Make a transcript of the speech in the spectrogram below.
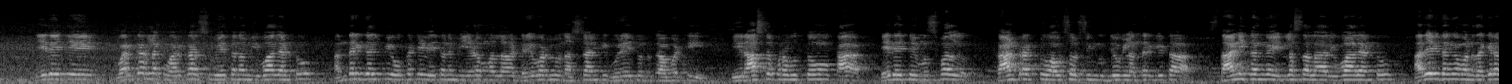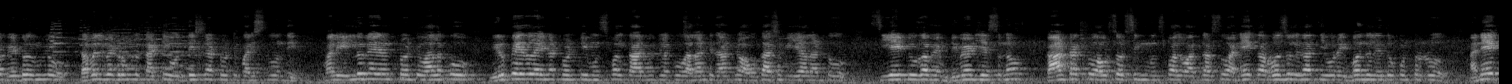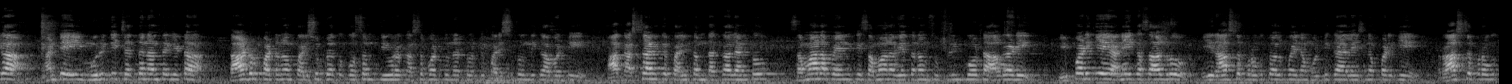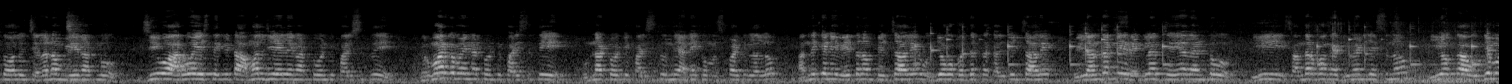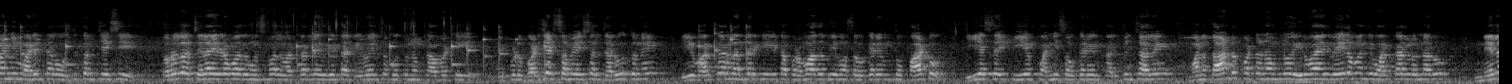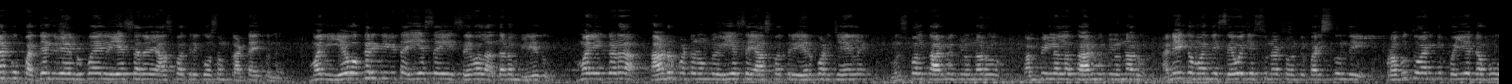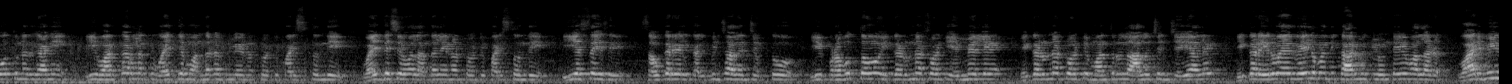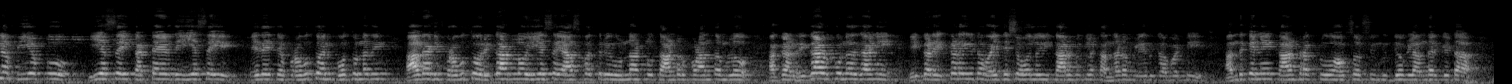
ఏదైతే వర్కర్లకు వర్కర్స్ వేతనం ఇవ్వాలంటూ అందరికి కలిపి ఒకటే వేతనం ఇవ్వడం వల్ల డ్రైవర్లు నష్టానికి గురవుతుంది కాబట్టి ఈ రాష్ట్ర ప్రభుత్వం కా- ఏదైతే మున్సిపల్ కాంట్రాక్టు అవుట్సోర్సింగ్ ఉద్యోగులందరికీ గిట్ట స్థానికంగా ఇళ్ళ స్థలాలు ఇవ్వాలంటూ అదేవిధంగా మన దగ్గర బెడ్రూమ్లు డబుల్ బెడ్రూమ్లు కట్టి వదిలేసినటువంటి పరిస్థితి ఉంది. మళ్ళీ ఇల్లు లేనటువంటి వాళ్ళకు నిరుపేదలైనటువంటి మున్సిపల్ కార్మికులకు అలాంటి దాంట్లో అవకాశం ఇవ్వాలంటూ సిఐ టూగా మేము డిమాండ్ చేస్తున్నాం. కాంట్రాక్టు అవుట్సోర్సింగ్ మున్సిపల్ వర్కర్స్ అనేక రోజులుగా తీవ్ర ఇబ్బందులు ఎదుర్కొంటున్నారు. అనేక అంటే ఈ మురికి చెత్తనంత గిట తాండూరు పట్టణం పరిశుభ్రత కోసం తీవ్ర కష్టపడుతున్నటువంటి పరిస్థితి ఉంది కాబట్టి ఆ కష్టానికి ఫలితం దక్కాలంటూ సమాన పైనకి సమాన వేతనం సుప్రీంకోర్టు ఆల్రెడీ ఇప్పటికే అనేక సార్లు ఈ రాష్ట్ర ప్రభుత్వాలపైన మొట్టికాయలు వేసినప్పటికీ రాష్ట్ర ప్రభుత్వాలు చలనం లేనట్లు జీవో అరవై స్థగిట గిట అమలు చేయలేనటువంటి పరిస్థితి దుర్మార్గమైనటువంటి పరిస్థితి ఉన్నటువంటి పరిస్థితి ఉంది అనేక మున్సిపాలిటీలలో. అందుకనే వేతనం పెంచాలి ఉద్యోగ భద్రత కల్పించాలి వీళ్ళందరినీ రెగ్యులర్ చేయాలంటూ ఈ సందర్భంగా డిమాండ్ చేస్తున్నాం. ఈ యొక్క ఉద్యమాన్ని మరింతగా ఉధృతం చేసి త్వరలో చెల హైదరాబాద్ మున్సిపల్ వర్కర్లు గిట్ట నిర్వహించబోతున్నాం కాబట్టి ఇప్పుడు బడ్జెట్ సమావేశాలు జరుగుతున్నాయి. ఈ వర్కర్లందరికీ గిట్ట ప్రమాద బీమా సౌకర్యంతో పాటు ఈఎస్ఐ పిఎఫ్ అన్ని సౌకర్యాలు కల్పించాలి. మన తాండ్రు పట్టణంలో ఇరవై ఐదు వేల మంది వర్కర్లు ఉన్నారు. నెలకు పద్దెనిమిది వేల రూపాయలు ఈఎస్ఐ ఆసుపత్రి కోసం కట్ అవుతున్నాయి మరి ఏ ఒక్కరికి గిట్ట ఈఎస్ఐ సేవలు అందడం లేదు. మరి ఇక్కడ తాండ్రు పట్టణంలో ఈఎస్ఐ ఆసుపత్రి ఏర్పాటు చేయాలి. మున్సిపల్ కార్మికులు ఉన్నారు కంపెనీలలో కార్మికులు ఉన్నారు. అనేక మంది సేవ చేస్తున్నటువంటి పరిస్థితి ఉంది. ప్రభుత్వానికి పోయే డబ్బు పోతున్నది కానీ ఈ వర్కర్లకు వైద్యం అందడం లేనటువంటి పరిస్థితి ఉంది. వైద్య సేవలు అందలేనటువంటి పరిస్థితి ఉంది. ఈఎస్ఐ సౌకర్యాలు కల్పించాలని చెప్తూ ఈ ప్రభుత్వం ఇక్కడ ఉన్నటువంటి ఎమ్మెల్యే ఇక్కడ ఉన్నటువంటి మంత్రులు ఆలోచన చేయాలి. ఇక్కడ ఇరవై ఐదు వేల మంది కార్మికులు ఉంటే వాళ్ళ వారి మీద పిఎఫ్ ఈఎస్ఐ కట్ అయ్యేది ఈఎస్ఐ ఏదైతే ప్రభుత్వానికి పోతున్నది ఆల్రెడీ ప్రభుత్వ రికార్డులో ఈఎస్ఐ ఆసుపత్రి ఉన్నట్లు తాండూరు ప్రాంతంలో అక్కడ రికార్డుకున్నది కానీ ఇక్కడ ఎక్కడ గిట వైద్య సేవలు ఈ కార్మికులకు అందడం లేదు కాబట్టి అందుకనే కాంట్రాక్టు అవుట్సోర్సింగ్ ఉద్యోగులందరికీ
